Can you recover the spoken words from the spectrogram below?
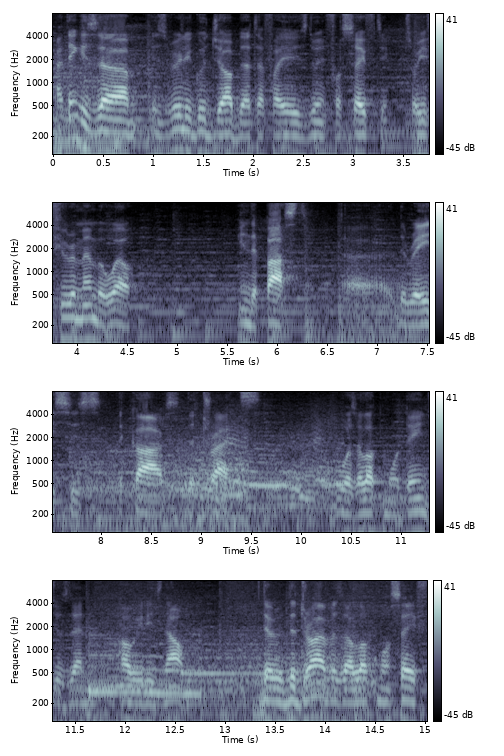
I think it's a, um, it's a really good job that FIA is doing for safety. So if you remember well, in the past, uh, the races, the cars, the tracks. Was a lot more dangerous than how it is now. The, the drivers are a lot more safe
